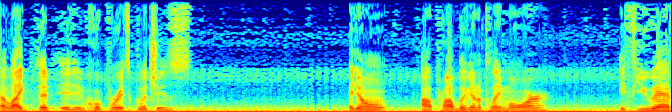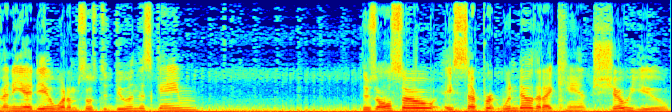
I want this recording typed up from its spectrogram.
I like that it incorporates glitches. I don't... I'm probably going to play more. If you have any idea what I'm supposed to do in this game, there's also a separate window that I can't show you.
